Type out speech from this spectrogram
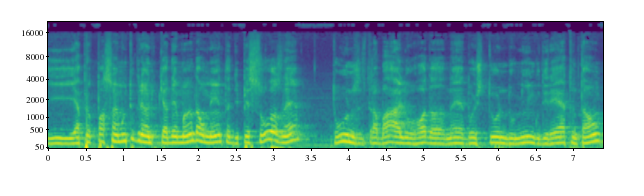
E a preocupação é muito grande, porque a demanda aumenta de pessoas, né? turnos de trabalho, roda né, dois turnos, domingo direto, então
